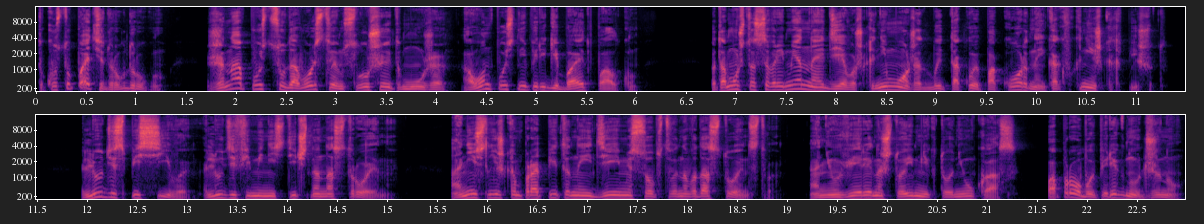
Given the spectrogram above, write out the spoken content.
Так уступайте друг другу. Жена пусть с удовольствием слушает мужа, а он пусть не перегибает палку. Потому что современная девушка не может быть такой покорной, как в книжках пишут. Люди спесивы, люди феминистично настроены. Они слишком пропитаны идеями собственного достоинства. Они уверены, что им никто не указ. Попробуй перегнуть жену.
